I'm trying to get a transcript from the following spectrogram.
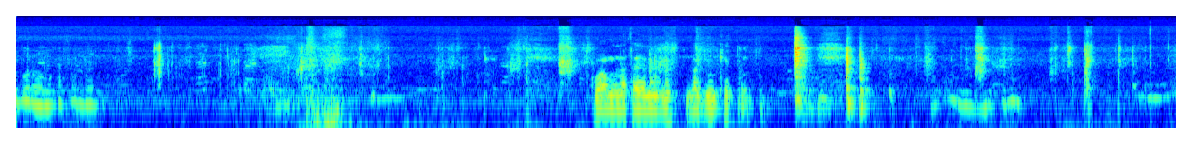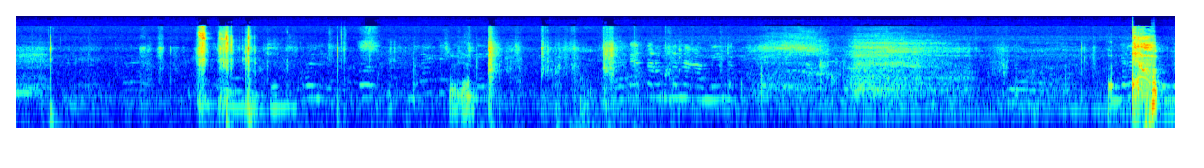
Si Apple Guru, makasulod. Kuha muna tayo ng ano, laging kit. So yan. Yung,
